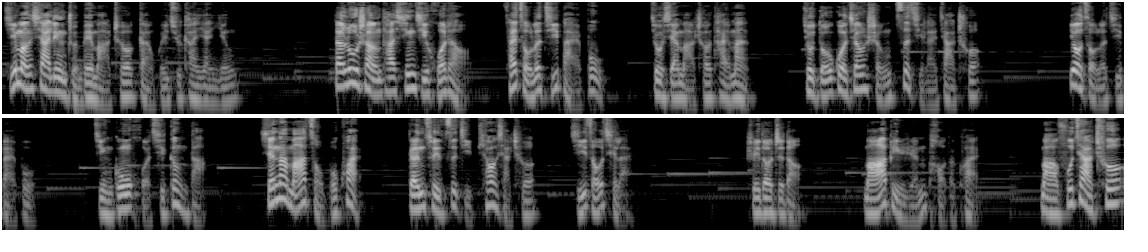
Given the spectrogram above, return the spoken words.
急忙下令准备马车赶回去看晏婴。但路上他心急火燎，才走了几百步，就嫌马车太慢，就夺过缰绳自己来驾车。又走了几百步，景公火气更大，嫌那马走不快，干脆自己跳下车。急走起来。谁都知道，马比人跑得快，马夫驾车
